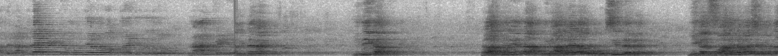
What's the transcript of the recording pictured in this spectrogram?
ಅದನ್ನಲ್ಲೇ ಬಿಟ್ಟು ಮುಂದೆ ಹೋಗ್ತಾ ಇದ್ದೀವಿ ನಾನು ಕೇಳಿದ್ದಾರೆ ಇದೀಗ ಪ್ರಾರ್ಥನೆಯನ್ನ ಈಗಾಗಲೇ ನಾವು ಮುಗಿಸಿದ್ದೇವೆ. ಈಗ ಸ್ವಾಗತ ಭಾಷಣವನ್ನ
